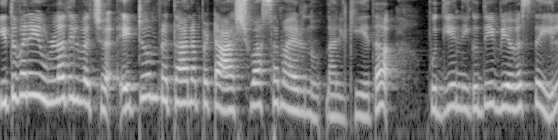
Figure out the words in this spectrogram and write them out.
ഇതുവരെയുള്ളതിൽ വച്ച് ഏറ്റവും പ്രധാനപ്പെട്ട ആശ്വാസമായിരുന്നു നൽകിയത്. പുതിയ നികുതി വ്യവസ്ഥയിൽ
